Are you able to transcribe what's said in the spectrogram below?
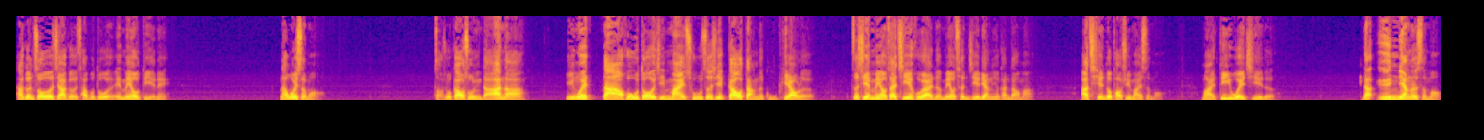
它跟周二价格差不多哎，没有跌呢。那为什么？早就告诉你答案啦，因为大户都已经卖出这些高档的股票了，这些没有再接回来的，没有承接量，你有看到吗？啊，钱都跑去买什么？买低位接的。那酝酿了什么？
